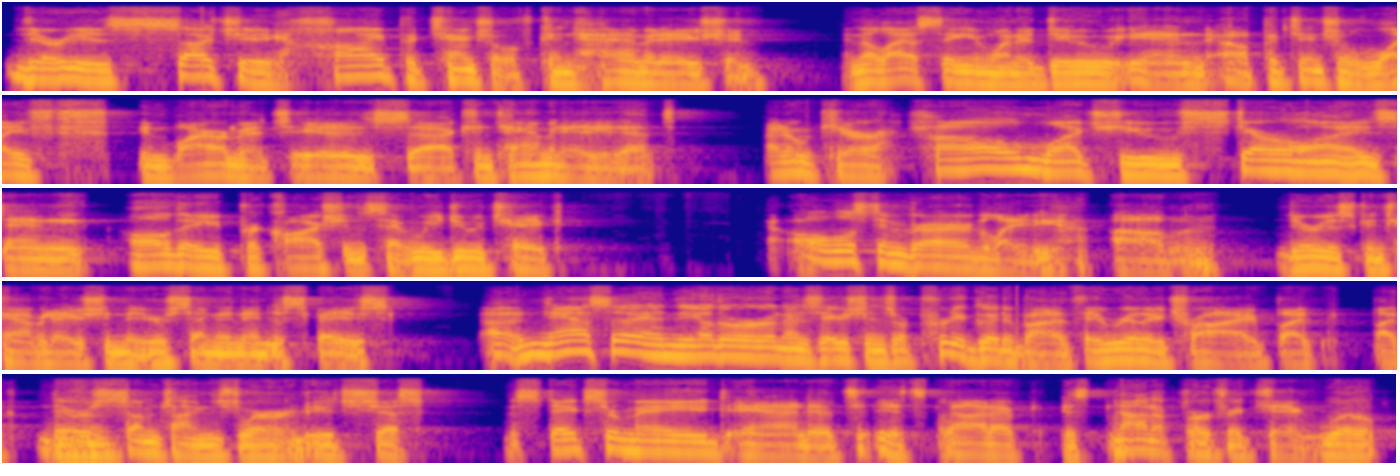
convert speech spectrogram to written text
there is such a high potential of contamination and the last thing you want to do in a potential life environment is uh, contaminate it. I don't care how much you sterilize and all the precautions that we do take. Almost invariably, um, there is contamination that you're sending into space. Uh, NASA and the other organizations are pretty good about it. They really try, but but there's mm-hmm. sometimes where it's just mistakes are made and it's it's not a it's not a perfect thing. Well,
